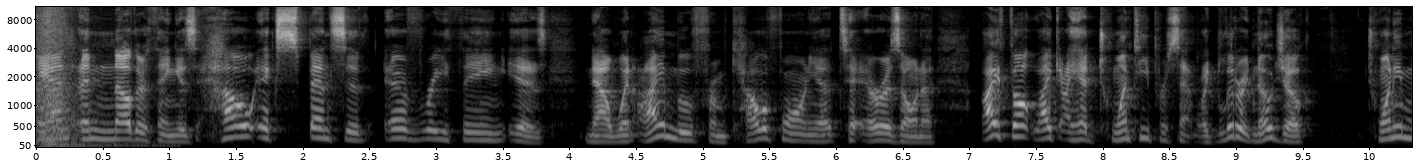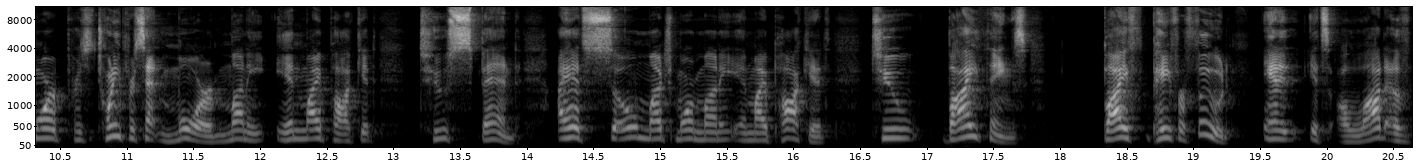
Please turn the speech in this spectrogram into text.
And another thing is how expensive everything is. Now, when I moved from California to Arizona, I felt like I had 20%, like literally no joke, 20 more 20% more money in my pocket to spend. I had so much more money in my pocket to buy things, buy pay for food. And it's a lot of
